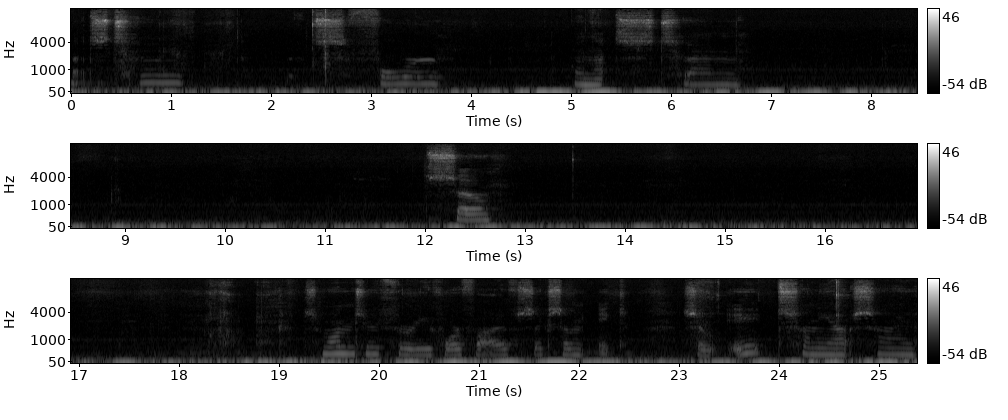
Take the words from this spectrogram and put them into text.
that's 10 that's 4 and that's 10 so 1 2 3 4 5 6 7 8 so 8 on the outside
